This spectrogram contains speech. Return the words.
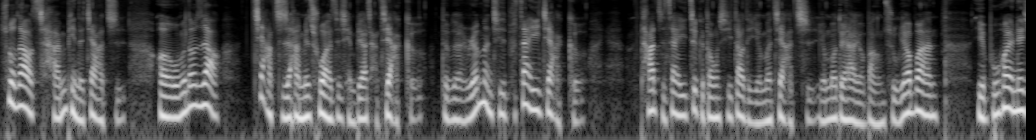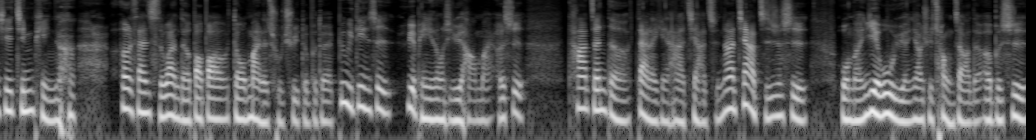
塑造产品的价值。呃，我们都知道，价值还没出来之前，不要讲价格。对不对？人们其实不在意价格，他只在意这个东西到底有没有价值，有没有对他有帮助。要不然也不会那些精品 二三十万的包包都卖得出去，对不对？不一定是越便宜的东西越好卖，而是它真的带来给他的价值。那价值就是我们业务员要去创造的，而不是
